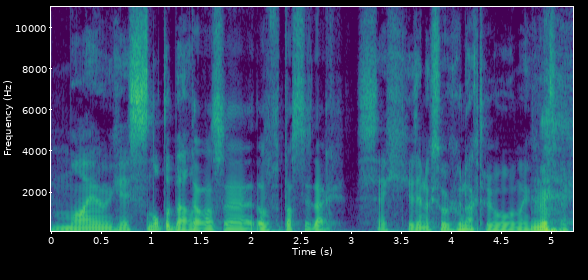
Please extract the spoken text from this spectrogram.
Jongen, jij snottebel. Dat was, eh, dat was een fantastische dag. Zeg, je bent nog zo groen achter je ogen, mijn god. Zeg.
